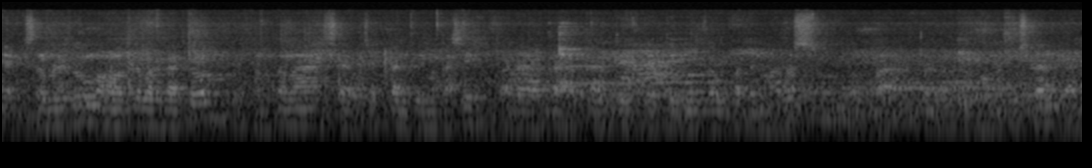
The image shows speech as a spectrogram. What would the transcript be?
Ya, Assalamualaikum warahmatullahi wabarakatuh. Pertama-tama saya ucapkan terima kasih kepada KKT PTI Kabupaten Maros, Bapak Muhammad Rusdan dan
